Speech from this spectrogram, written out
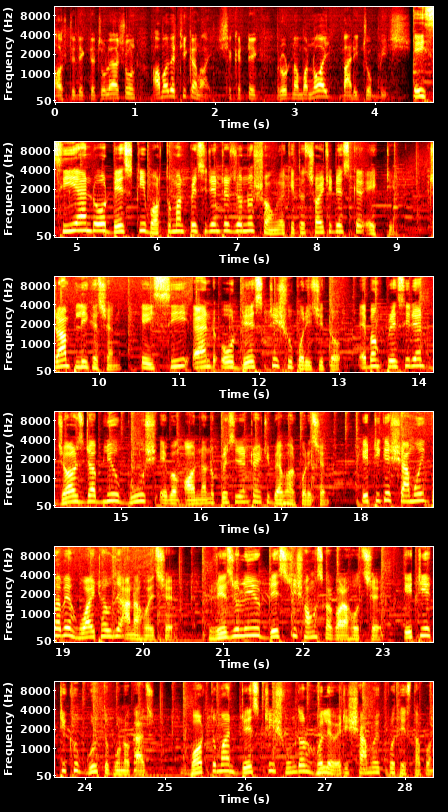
হাউসটি দেখতে চলে আসুন আমাদের ঠিকানায়। সেক্ষেত্রে রোড নাম্বার নয়, বাড়ি চব্বিশ। এই সি অ্যান্ড ও ডেস্কটি বর্তমান প্রেসিডেন্টের জন্য সংরক্ষিত ছয়টি ডেস্কের একটি। ট্রাম্প লিখেছেন, এই সি অ্যান্ড ও ডেস্কটি সুপরিচিত এবং প্রেসিডেন্ট জর্জ ডাব্লিউ বুশ এবং অন্যান্য প্রেসিডেন্টরা এটি ব্যবহার করেছেন। এটিকে সাময়িকভাবে হোয়াইট হাউসে আনা হয়েছে। রেজলিউট ডেস্কটি সংস্কার করা হচ্ছে। এটি একটি খুব গুরুত্বপূর্ণ কাজ। বর্তমান ডেস্কটি সুন্দর হলেও এটি সাময়িক প্রতিস্থাপন।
